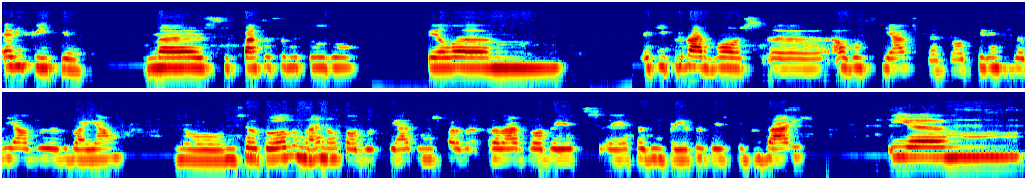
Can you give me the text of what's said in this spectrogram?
é difícil, mas passa sobretudo pela, um, aqui por dar voz uh, aos associados, portanto, ao tecido empresarial de, de Baião, no, no, seu todo, não, é? não só dos associados, mas para, para dar voz a, a essas empresas, a estes empresários. E, um,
